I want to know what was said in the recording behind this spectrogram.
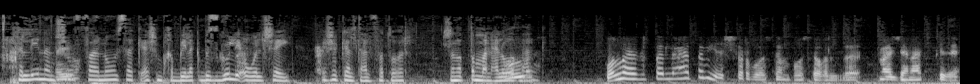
خلينا نشوف أيوة. فانوسك إيش مخبي لك. بس قولي أول شيء إيش أكلت على الفطور؟ عشان اطمن على والله. وضعك والله طلع طبيعي الشرب والسمبوسة والمعجنات كذا.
